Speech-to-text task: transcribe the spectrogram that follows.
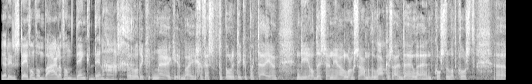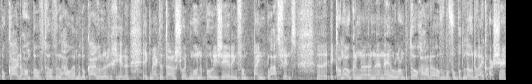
Ja, dit is Stefan van Baarle van Denk Den Haag. Wat ik merk bij gevestigde politieke partijen... die al decennia lang samen de lakens uitdelen... en kosten wat kost uh, elkaar de hand boven het hoofd willen houden... en met elkaar willen regeren. Ik merk dat daar een soort monopolisering van pijn plaatsvindt. Uh, ik kan ook een, een, een, heel lang betoog houden over bijvoorbeeld Lodewijk Asscher...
